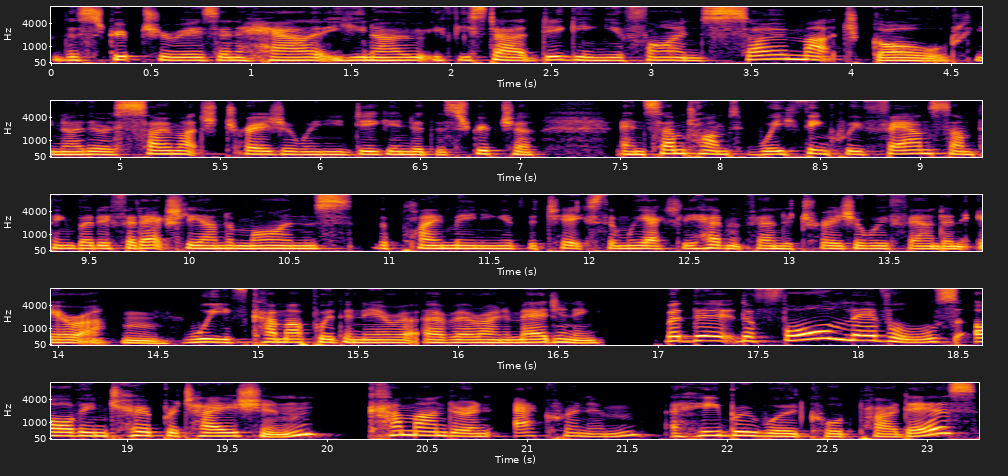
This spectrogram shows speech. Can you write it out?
the scripture is and how, you know, if you start digging, you find so much gold. You know, there is so much treasure when you dig into the scripture. And sometimes we think we've found something, but if it actually undermines the plain meaning of the text, then we actually haven't found a treasure, we've found an error. Mm. We've come up with an error of our own imagining. But the, the four levels of interpretation come under an acronym, a Hebrew word called pardes,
